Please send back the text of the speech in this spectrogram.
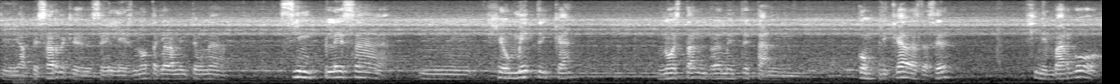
que a pesar de que se les nota claramente una simpleza mm, geométrica, no están realmente tan complicadas de hacer. Sin embargo,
